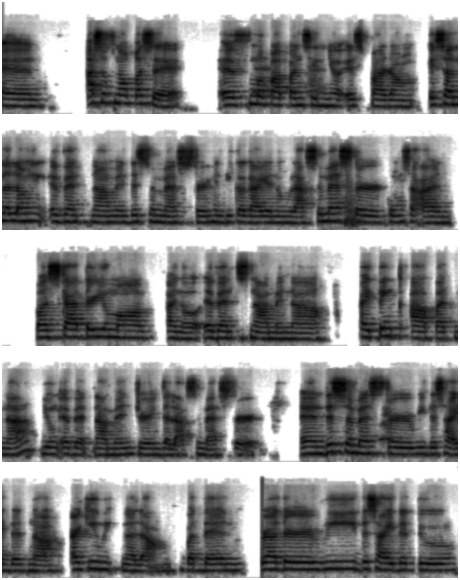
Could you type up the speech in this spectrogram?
And as of now kasi, if mapapansin nyo is parang isa na lang event namin this semester, hindi kagaya ng last semester kung saan pa-scatter yung mga ano events namin na I think apat na yung event namin during the last semester. And this semester, we decided na Archie Week na lang. But then, rather, we decided to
